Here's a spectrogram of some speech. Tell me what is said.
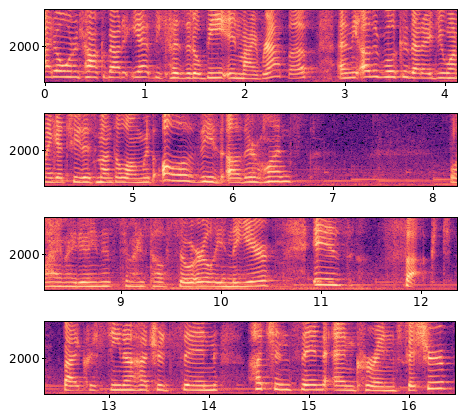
I don't want to talk about it yet because it'll be in my wrap up. And the other book that I do want to get to this month along with all of these other ones, why am I doing this to myself so early in the year, is Fucked by Krystyna Hutchinson, Hutchinson and Corinne Fisher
